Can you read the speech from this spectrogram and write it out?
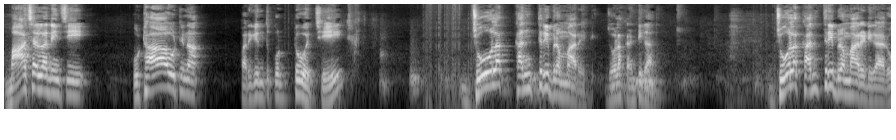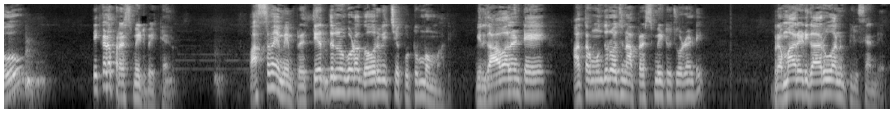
మాచల్ల నుంచి ఉఠావుటిన పరిగెంతుకుంటూ వచ్చి జూల కంత్రి బ్రహ్మారెడ్డి జోలకంటి కాదు. జూల కంత్రి బ్రహ్మారెడ్డి గారు ఇక్కడ ప్రెస్ మీట్ పెట్టారు. వాస్తవమే మేము ప్రత్యర్థులను కూడా గౌరవించే కుటుంబం మాది. మీరు కావాలంటే అంతకుముందు రోజు నా ప్రెస్ మీట్ చూడండి. బ్రహ్మారెడ్డి గారు అని పిలిచాను నేను.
